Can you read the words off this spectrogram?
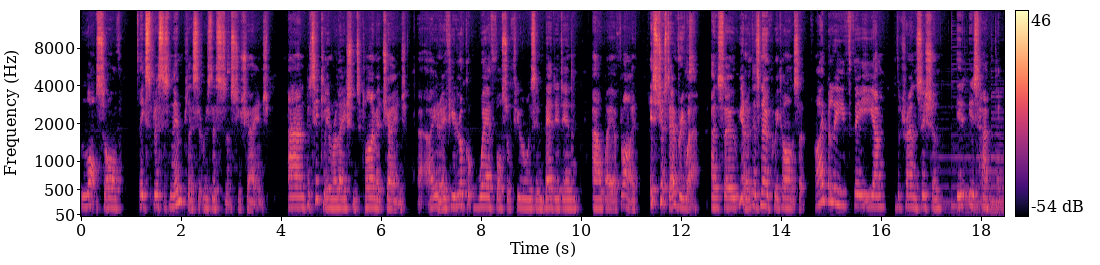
lots of explicit and implicit resistance to change, and particularly in relation to climate change. Uh, you know, if you look at where fossil fuel is embedded in our way of life, it's just everywhere. And so, you know, there's no quick answer. I believe the um, the transition is happening.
